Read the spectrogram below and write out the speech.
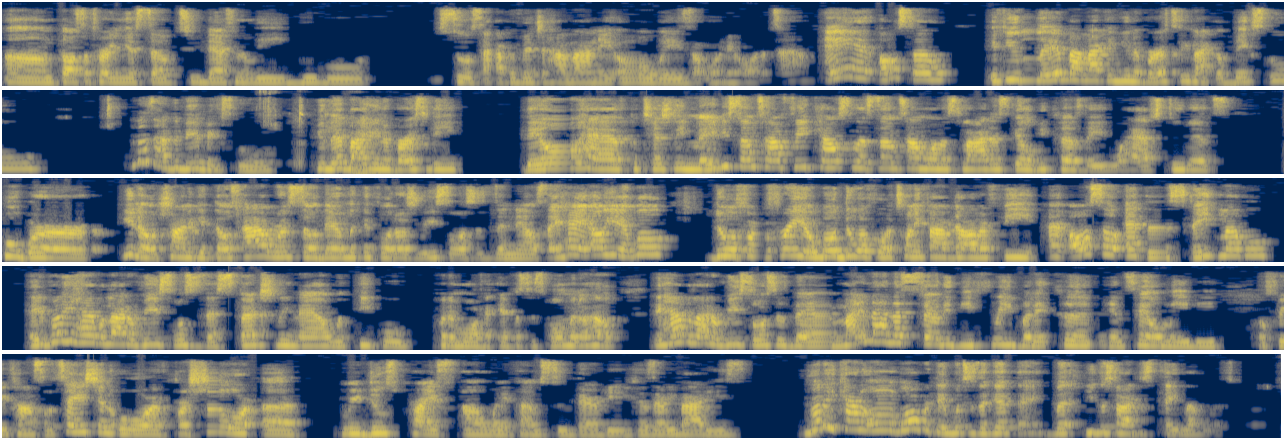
um, thoughts of hurting yourself to definitely Google suicide prevention hotline. They always are on it all the time. And also, if you live by like a university, like a big school, it doesn't have to be a big school. If you live by a university, they'll have potentially maybe sometime free counseling, sometime on a sliding scale because they will have students who were, you know, trying to get those hours. So they're looking for those resources and they'll say, Hey, oh yeah, we'll do it for free or we'll do it for a $25 fee. And also at the state level, they really have a lot of resources, especially now with people putting more of an emphasis on mental health. They have a lot of resources that might not necessarily be free, but it could entail maybe a free consultation or for sure a reduced price uh, when it comes to therapy because everybody's really kind of on board with it, which is a good thing. But you can start at the state level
